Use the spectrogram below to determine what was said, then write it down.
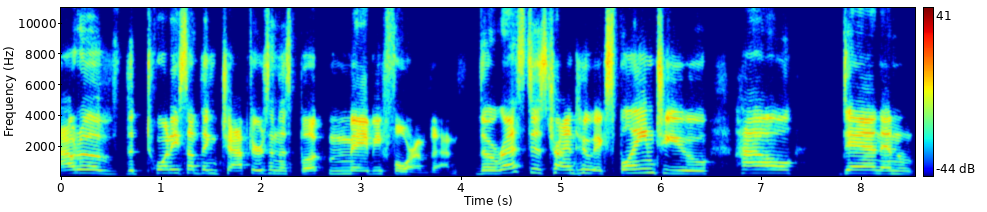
out of the 20 something chapters in this book, maybe four of them. The rest is trying to explain to you how Dan and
